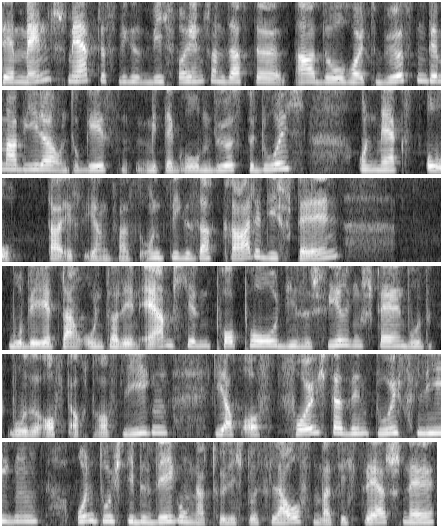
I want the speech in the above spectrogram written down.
der Mensch merkt es, wie, wie, ich vorhin schon sagte, also heute bürsten wir mal wieder und du gehst mit der groben Bürste durch und merkst, oh, da ist irgendwas. Und wie gesagt, gerade die Stellen, wo wir jetzt sagen, unter den Ärmchen, Popo, diese schwierigen Stellen, wo, wo sie oft auch drauf liegen, die auch oft feuchter sind durchs Liegen und durch die Bewegung natürlich, durchs Laufen, was sich sehr schnell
